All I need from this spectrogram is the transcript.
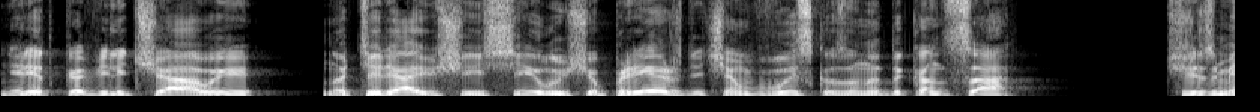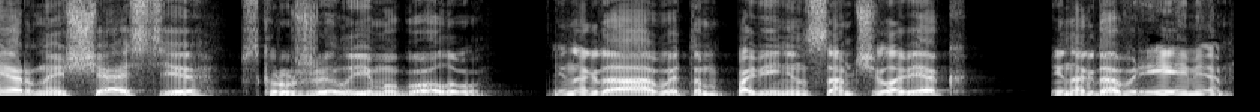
нередко величавые, но теряющие силу еще прежде, чем высказаны до конца. Чрезмерное счастье вскружило ему голову. Иногда в этом повинен сам человек, иногда время.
